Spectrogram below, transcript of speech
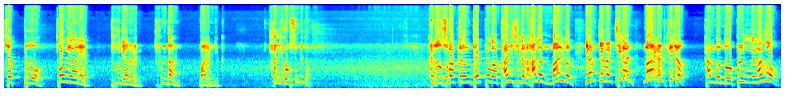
체포 동의안에 부결을 한단 말입니까? 할 리가 없습니다. 그래서 수박들은 대표가 단식을 하건 말건 영장을 치건 말건 그저 강 건너 불구경하고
